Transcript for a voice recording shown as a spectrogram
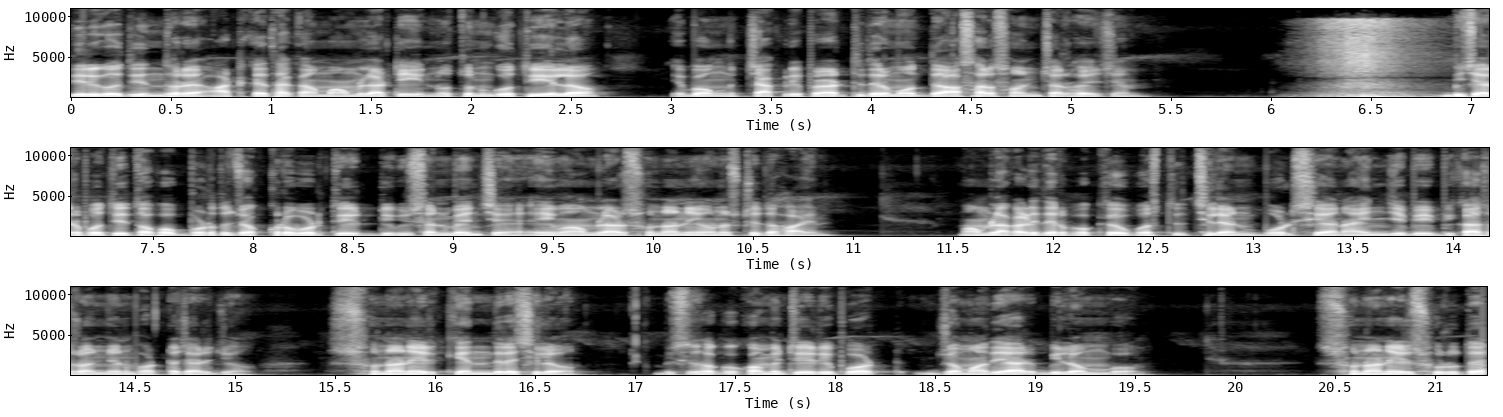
দীর্ঘদিন ধরে আটকে থাকা মামলাটি নতুন গতি এলো এবং চাকরি প্রার্থীদের মধ্যে আশার সঞ্চার হয়েছে। বিচারপতি তপব্রত চক্রবর্তীর ডিভিশন বেঞ্চে এই মামলার শুনানি অনুষ্ঠিত হয়। মামলাকারীদের পক্ষে উপস্থিত ছিলেন বর্ষিয়ান আইনজীবী বিকাশ রঞ্জন ভট্টাচার্য। শুনানির কেন্দ্রে ছিল বিশেষজ্ঞ কমিটির রিপোর্ট, জমা দেওয়ার বিলম্ব। শুনানির শুরুতে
